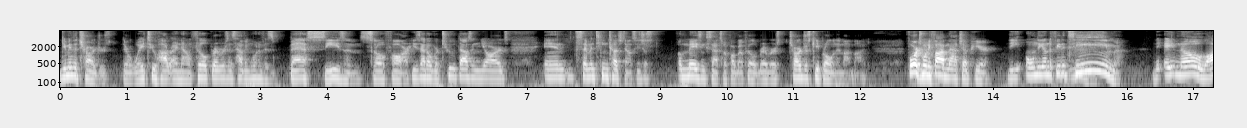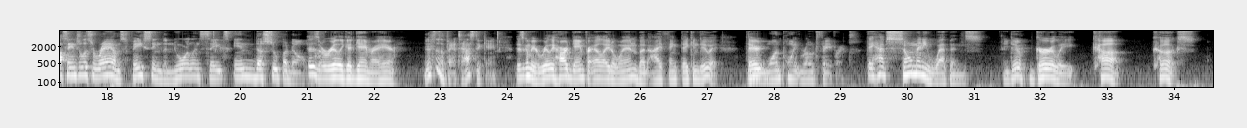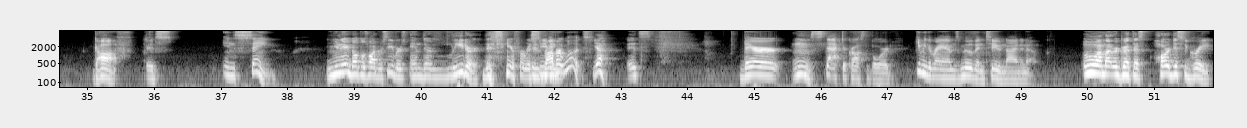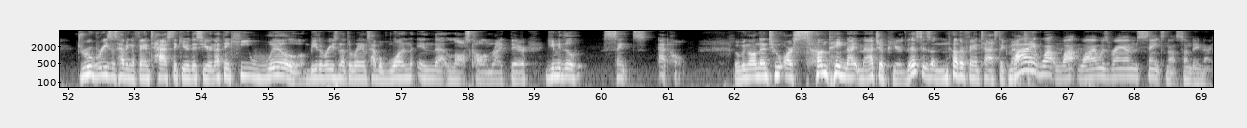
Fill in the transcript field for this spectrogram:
Give me the Chargers. They're way too hot right now. Philip Rivers is having one of his best seasons so far. He's had over 2,000 yards and 17 touchdowns. He's just amazing stats so far by Philip Rivers. Chargers keep rolling in my mind. 425 mm. matchup here. The only undefeated mm. team. The 8 0 Los Angeles Rams facing the New Orleans Saints in the Superdome. This is a really good game right here. This is a fantastic game. This is going to be a really hard game for LA to win, but I think they can do it. They're They're one point road favorite. They have so many weapons. They do. Gurley, Kupp, Cooks, Goff. It's insane. You named all those wide receivers, and their leader this year for receiving Is. Robert Woods. Yeah, it's They're Mm. stacked across the board. Give me the Rams moving to 9 and oh. 0. Ooh, I might regret this. Hard disagree. Drew Brees is having a fantastic year this year, and I think he will be the reason that the Rams have a one in that loss column right there. Give me the Saints at home. Moving on then to our Sunday night matchup here. This is another fantastic matchup. Why, why why why was Rams Saints not Sunday night?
